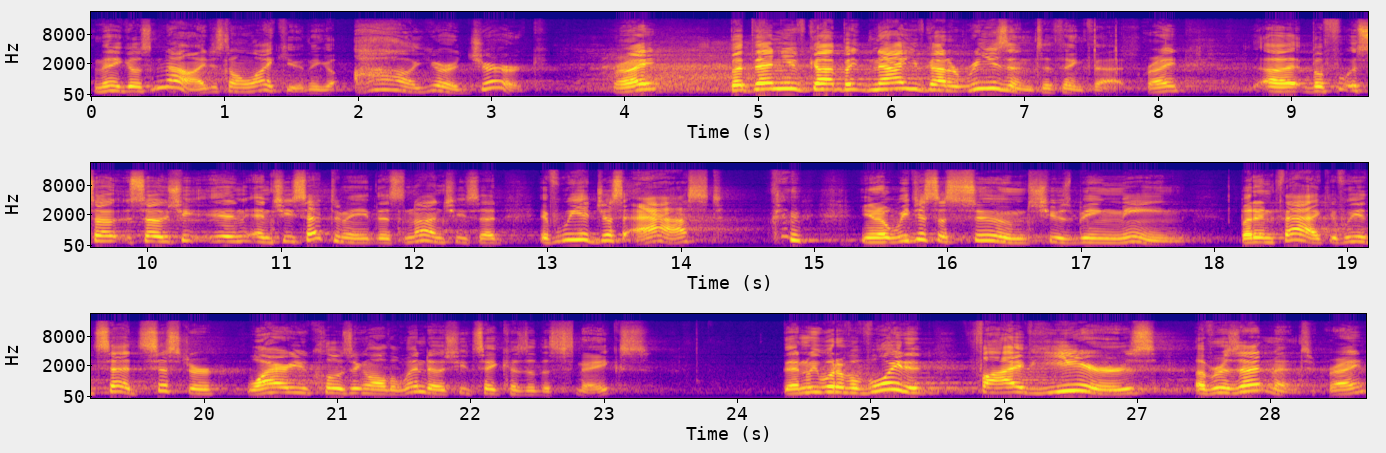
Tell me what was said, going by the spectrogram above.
And then he goes, no, I just don't like you. And then you go, oh, you're a jerk, right? But then you've got, but now you've got a reason to think that, right? uh, before, so, so she, and, and she said to me, this nun, she said, if we had just asked, you know, we just assumed she was being mean. But in fact, if we had said, Sister, why are you closing all the windows? She'd say, Because of the snakes. Then we would have avoided five years of resentment, right?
